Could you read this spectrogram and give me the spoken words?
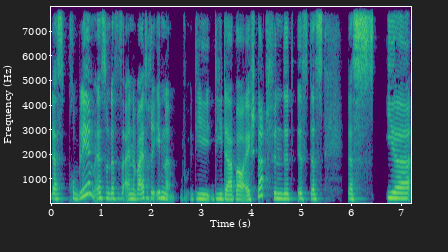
Das Problem ist, und das ist eine weitere Ebene, die, die da bei euch stattfindet, ist, dass, dass ihr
